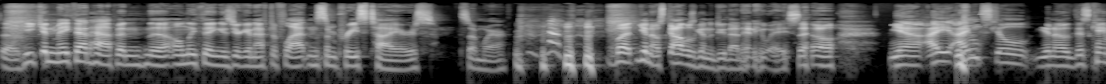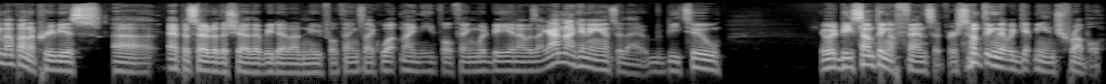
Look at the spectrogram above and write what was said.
so he can make that happen. The only thing is you're gonna have to flatten some priest tires somewhere. but you know, Scott was gonna do that anyway, so Yeah, I I'm still, you know, this came up on a previous uh episode of the show that we did on needful things, like what my needful thing would be, and I was like, I'm not going to answer that. It would be too it would be something offensive or something that would get me in trouble,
